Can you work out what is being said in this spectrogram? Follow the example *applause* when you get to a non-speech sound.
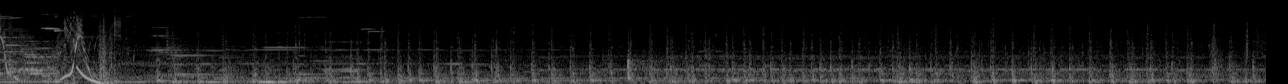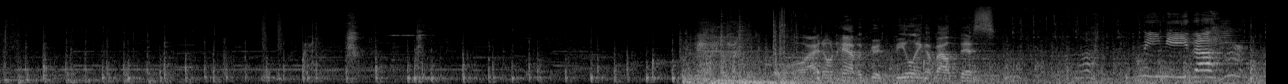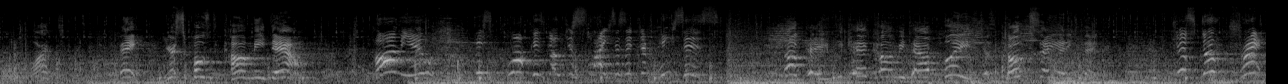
Oh, I don't have a good feeling about this. Uh, me neither. What? Hey, you're supposed to calm me down. This clock is going to slice us into pieces. Okay, if you can't calm me down, please, just don't say anything. Just don't trip.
